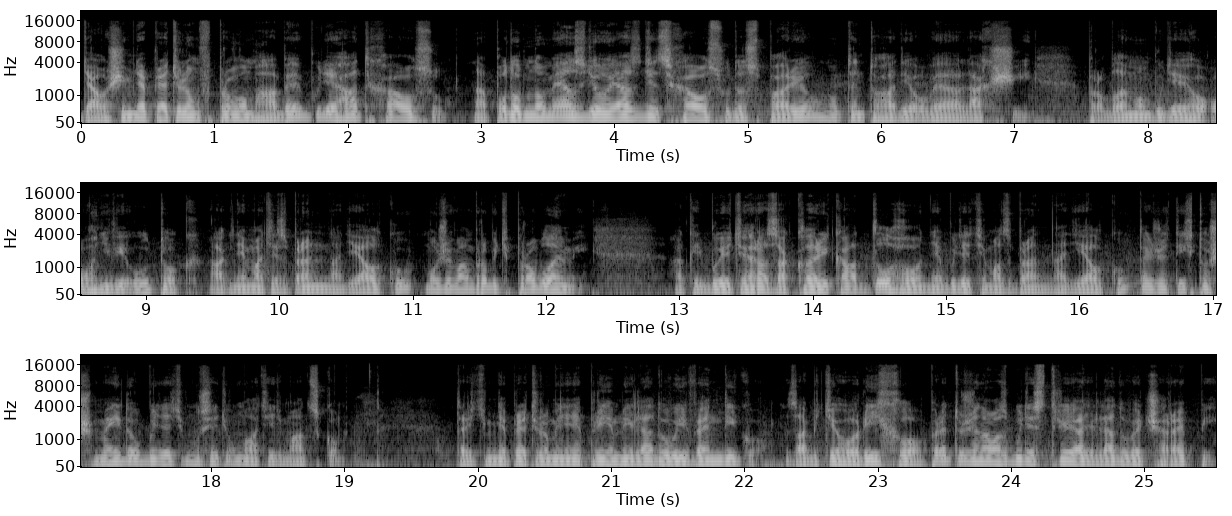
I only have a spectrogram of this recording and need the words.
Ďalším nepriateľom v prvom hube bude had chaosu. Na podobnom jazde o jazdec chaosu dosparil, no tento had je oveľa ľahší. Problémom bude jeho ohnivý útok. Ak nemáte zbraň na diálku, môže vám robiť problémy. A keď budete hrať za klerika, dlho nebudete mať zbraň na diálku, takže týchto šmejdov budete musieť umlatiť mackom. Tretím nepriateľom je nepríjemný ľadový Vendigo. Zabite ho rýchlo, pretože na vás bude strieľať ľadové črepy.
